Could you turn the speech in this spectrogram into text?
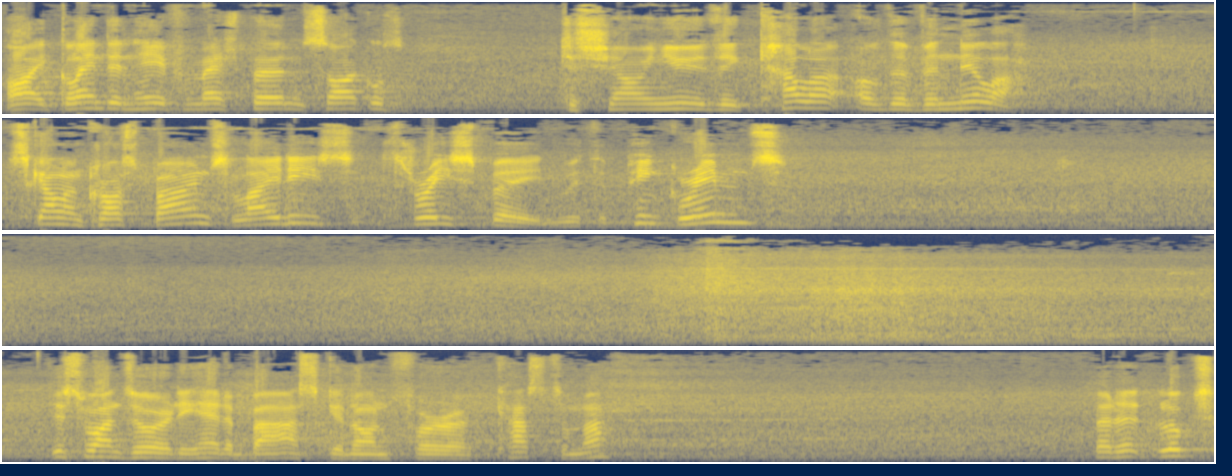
Hi, Glendon here from Ashburton Cycles. Just showing you the colour of the vanilla. Skull and crossbones, ladies, three speed with the pink rims. This one's already had a basket on for a customer. But it looks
